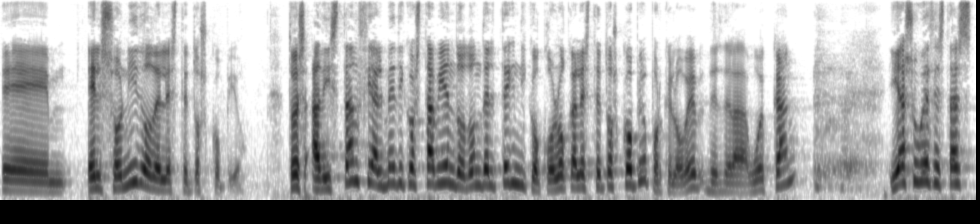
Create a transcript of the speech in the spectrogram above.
eh, el sonido del estetoscopio. Entonces, a distancia el médico está viendo dónde el técnico coloca el estetoscopio, porque lo ve desde la webcam, y a su vez estás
